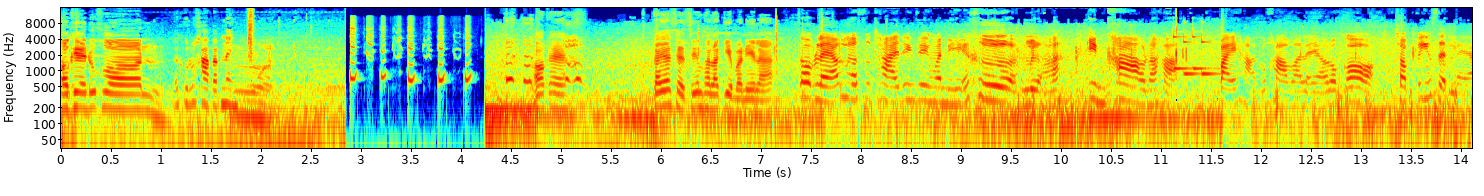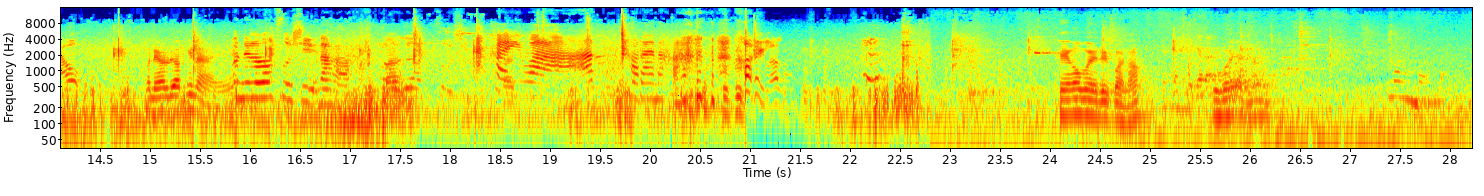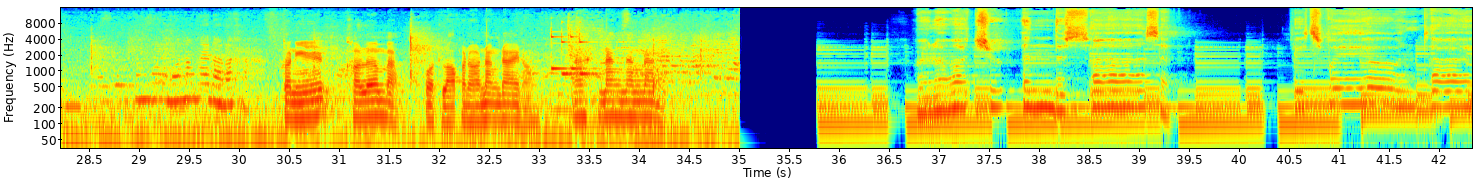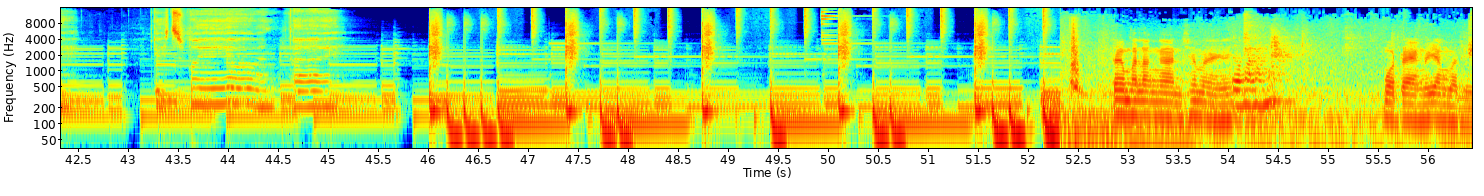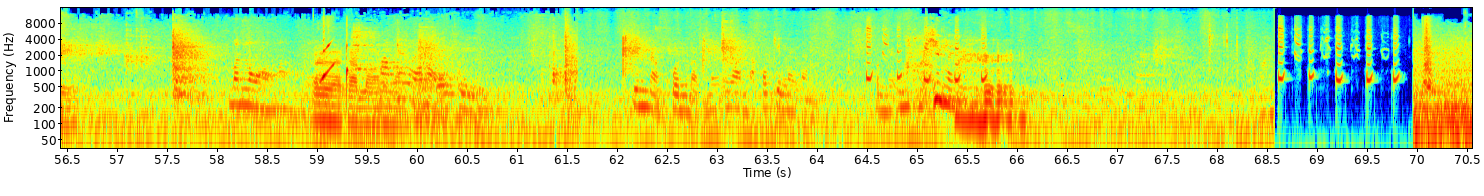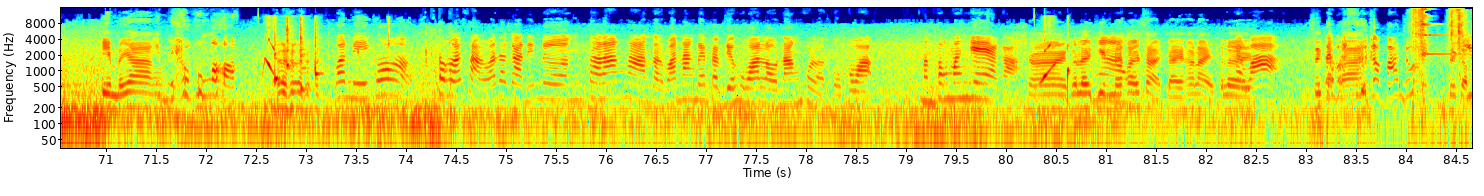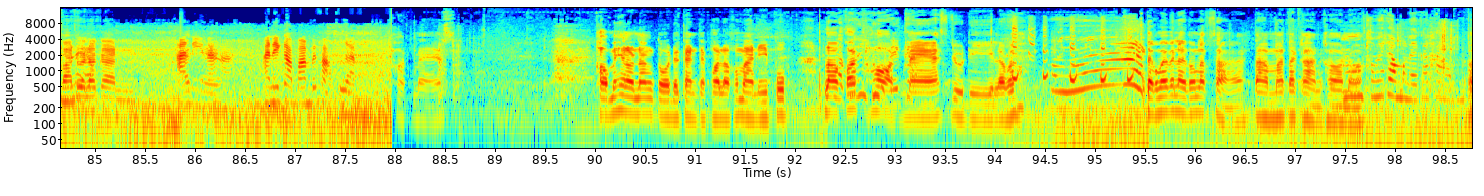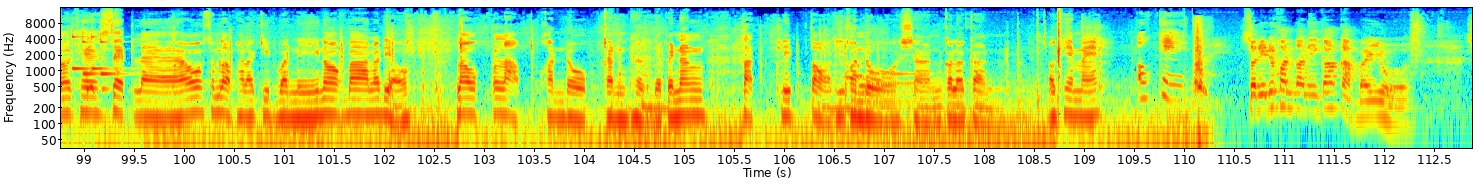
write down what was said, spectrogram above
โอเคทุกคนไปคุยลูกค้าแป๊บหนึ่งโอเค ใกล้จะเสร็จสิ้นภารกิจวันนี้แล้ว จบแล้วเหลือสุดท้ายจริง ๆ วันนี้คือเหลือกินข้าวนะคะ ไปหาลูกค้ามาแล้ว แล้วก็ช้อปปิ้งเสร็จแล้ว วันนี้เราเลือกที่ไหน วันนี้เราเลือกซูชินะคะเราเลือกซูชิไข่หวานเข้าได้นะคะ เข้าอีกแล้วเหรอเทคเอาไว้ดีกว่าเนาะหรือว่าอย่างนั้นนั่งเหมือนแบบนั่งได้เนอะนั่งได้แล้วนะคะ ตอนนี้เขาเริ่มแบบปลดล็อกแล้วเนาะนั่งได้เนาะอะนั่งนั่งนั่ง and I เติมพลังงานใช่ไหม เติมพลังหมดแรงหรือยังวันนี้ มันร้อนอะเอออากาศร้อนนะไม่เนาะร้อนหรอโอเคกินแบบคนแบบไม่อ้วนอะเขากินอะไรกัน คนไม่อ้วนเขากินอะไรกัน อิ่มหรือยัง อิ่มเร็วพุ่งออก วันนี้ก็ต้องรักษามาตรการนิดนึงตานั่งนานแต่ว่านั่งได้แป๊บเดียวเพราะว่าเรานั่งคนละโต๊ะเพราะว่า มันต้องนั่งแยกอะ ใช่ ก็เลยกินไม่ค่อยสะใจเท่าไหร่ก็เลย แต่ว่าซื้อกลับบ้านแต่ว่ซื้อกลับบ้านด้วย ซื้อกลับบ้านด้วยแล้วกัน อันนี้นะคะ อันนี้กลับบ้านไปฝากเพื่อน ถอดแมส เขาไม่ให้เรานั่งโต๊ะเดียวกันแต่พอเราเข้ามานี้ปุ๊บ เราก็ถอดแมสอยู่ดีแล้วก็แต่ก็ไม่เป็นไรต้องรักษาตามมาตรการเขาเนาะเขาให้ทำอะไรก็ทโอเค เสร็จแล้วสำหรับภารกิจวันนี้นอกบ้านแล้วเดี๋ยว เรากลับคอนโดกันเถอะเดี๋ยวไปนั่งตัดคลิปต่อที่คอนโดฉันก็แล้วกัน โอเคไหมำโอเค สวัสดีทุกคนตอนนี้ก็กลับมาอยู่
